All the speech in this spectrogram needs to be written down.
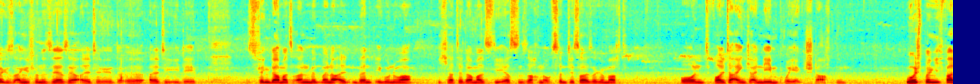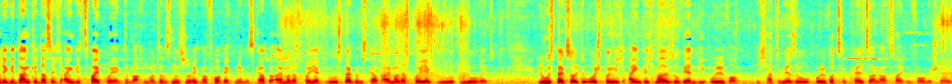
Bluesback ist eigentlich schon eine sehr, sehr alte, äh, alte Idee. Es fing damals an mit meiner alten Band Ego Noir. Ich hatte damals die ersten Sachen auf Synthesizer gemacht und wollte eigentlich ein Nebenprojekt starten. Ursprünglich war der Gedanke, dass ich eigentlich zwei Projekte machen wollte. Das muss ich direkt mal vorwegnehmen. Es gab einmal das Projekt Bluesberg und es gab einmal das Projekt Lurid. Bluesberg sollte ursprünglich eigentlich mal so werden wie Ulver. Ich hatte mir so Ulver zu Quellsanger Zeiten vorgestellt.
